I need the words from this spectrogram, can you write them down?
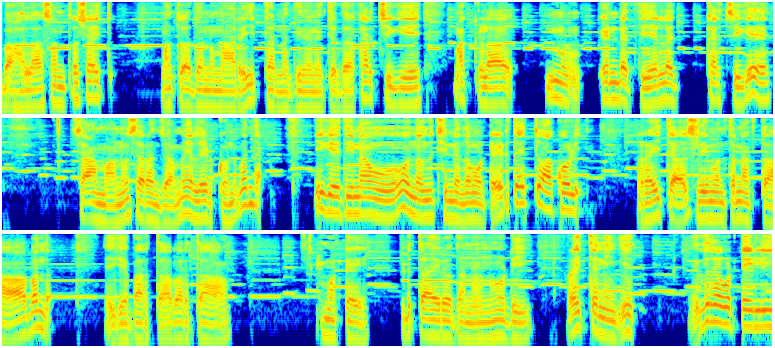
ಬಹಳ ಸಂತೋಷ ಆಯಿತು. ಮತ್ತು ಅದನ್ನು ಮಾರಿ ತನ್ನ ದಿನನಿತ್ಯದ ಖರ್ಚಿಗೆ ಮಕ್ಕಳ ಹೆಂಡತಿ ಎಲ್ಲ ಖರ್ಚಿಗೆ ಸಾಮಾನು, ಸರಂಜಾಮು ಎಲ್ಲ ಇಟ್ಕೊಂಡು ಬಂದ. ಹೀಗೆ ದಿನವೂ ಒಂದೊಂದು ಚಿನ್ನದ ಮೊಟ್ಟೆ ಇಡ್ತಾ ಇತ್ತು ಆ ಕೋಳಿ. ರೈತ ಶ್ರೀಮಂತನಾಗ್ತಾ ಬಂದ. ಹೀಗೆ ಬರ್ತಾ ಬರ್ತಾ ಮೊಟ್ಟೆ ಇಡ್ತಾ ಇರೋದನ್ನು ನೋಡಿ ರೈತನಿಗೆ ಇದರ ಹೊಟ್ಟೆಯಲ್ಲಿ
